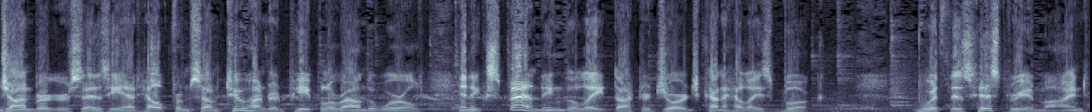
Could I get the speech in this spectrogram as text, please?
John Berger says he had help from some 200 people around the world in expanding the late Dr. George Kanahele's book. With this history in mind,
